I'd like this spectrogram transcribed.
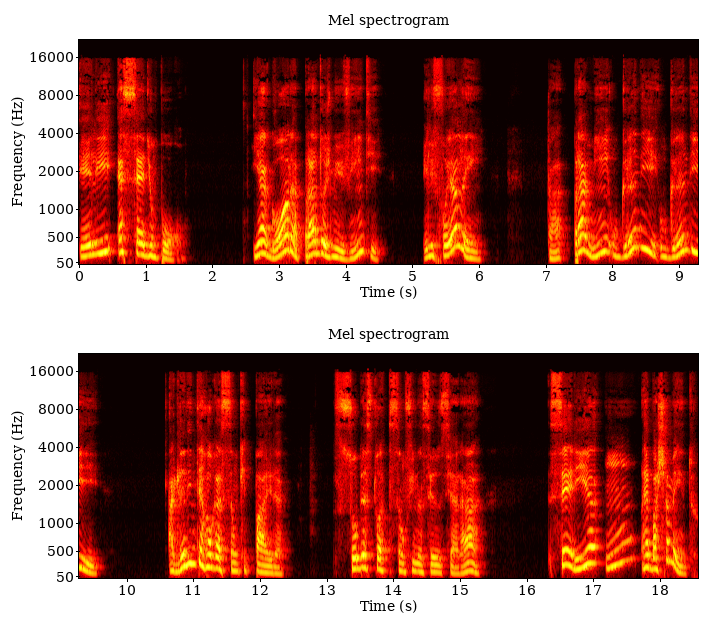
ele excede um pouco. E agora, para 2020, ele foi além. Tá? Para mim, o grande, o grande, a grande interrogação que paira sobre a situação financeira do Ceará seria um rebaixamento.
